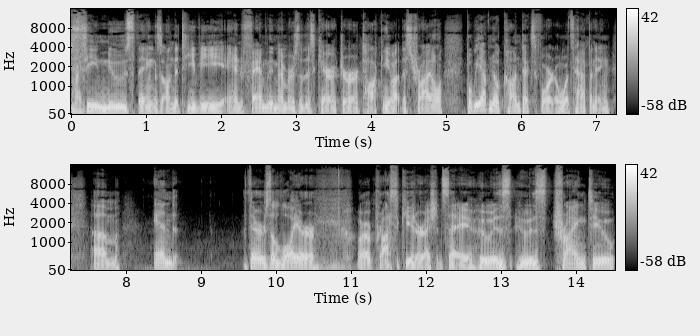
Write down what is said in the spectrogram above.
right. see news things on the TV, and family members of this character are talking about this trial, but we have no context for it or what's happening. Um, and there's a lawyer or a prosecutor, I should say, who is who is trying to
